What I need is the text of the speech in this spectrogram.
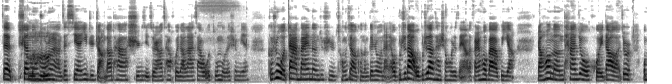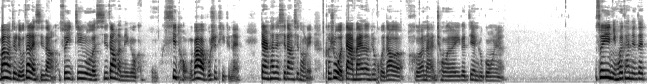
在山东出生，然后在西安一直长到他十几岁，然后才回到拉萨我祖母的身边。可是我大伯呢，就是从小可能跟着我奶奶，我不知道，我不知道他生活是怎样的，反正和我爸爸不一样。然后呢，他就回到了，就是我爸爸就留在了西藏，所以进入了西藏的那个系统。我爸爸不是体制内，但是他在西藏系统里。可是我大伯呢，就回到了河南，成为了一个建筑工人。所以你会看见，在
